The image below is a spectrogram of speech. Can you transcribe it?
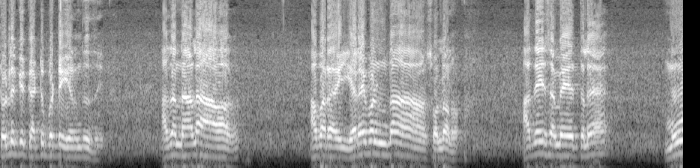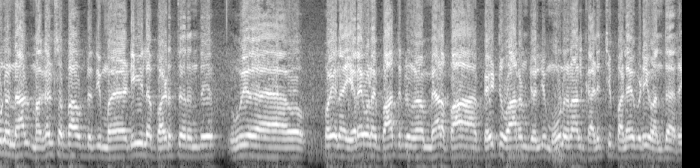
சொல்லுக்கு கட்டுப்பட்டு இருந்தது. அதனால் அவரை இறைவன் தான் சொல்லணும். அதே சமயத்தில் மூணு நாள் மகள் சபாபதி மடியில் படுத்திருந்து உய- போய் நான் இறைவனை பார்த்துட்டு மேலே பா போயிட்டு வாரேன்னு சொல்லி மூணு நாள் கழித்து பழையபடி வந்தார்.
